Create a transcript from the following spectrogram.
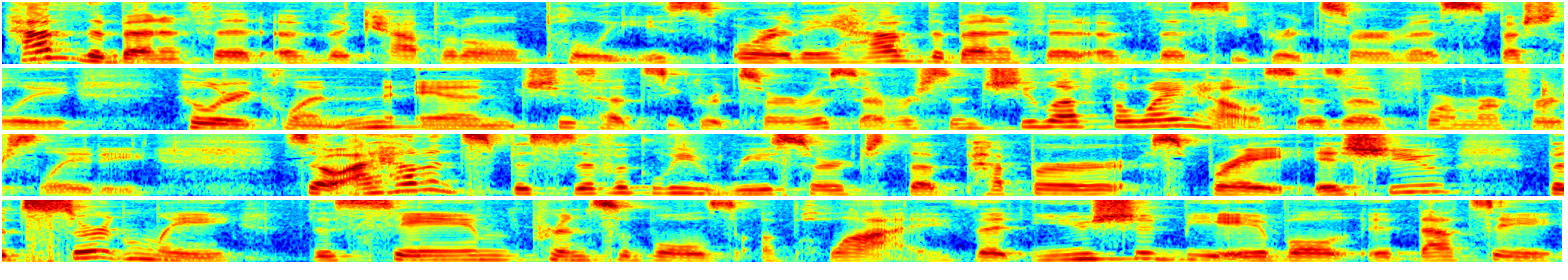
have the benefit of the Capitol Police or they have the benefit of the Secret Service, especially Hillary Clinton, and she's had Secret Service ever since she left the White House as a former First Lady. So I haven't specifically researched the pepper spray issue, but certainly the same principles apply that you should be able, that's a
